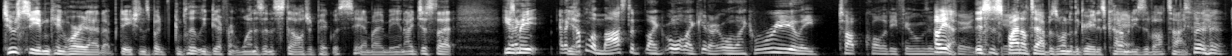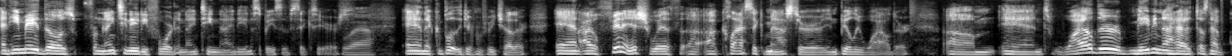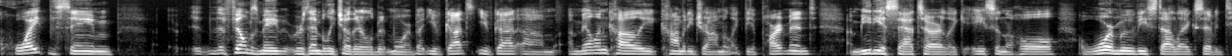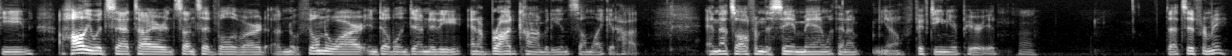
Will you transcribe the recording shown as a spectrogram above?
Two Stephen King horror adaptations, but completely different. One is a nostalgia pick with Stand by Me, and I just thought he's and a, made and a yeah. couple of master like or like you know or like really top quality films. In Oh yeah, too. this Like, is yeah. Spinal Tap is one of the greatest comedies of all time, and he made those from 1984 to 1990 in a space of six years. Wow. And they're completely different from each other. And I'll finish with a, a classic master in Billy Wilder. Um, and Wilder maybe not have, doesn't have quite the same. The films may resemble each other a little bit more, but you've got you've got um, a melancholy comedy drama like The Apartment, a media satire like Ace in the Hole, a war movie Stalag Seventeen, a Hollywood satire in Sunset Boulevard, a no- film noir in Double Indemnity, and a broad comedy in Some Like It Hot, and that's all from the same man within a you know 15 year period. That's it for me.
